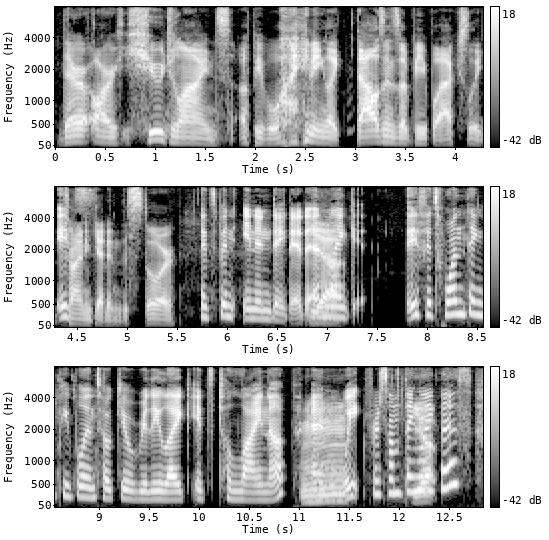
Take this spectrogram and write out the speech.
there are huge lines of people waiting, like thousands of people actually It's- trying to get in this store. it's been inundated, and Yeah. like. If it's one thing people in Tokyo really like, it's to line up and wait for something Yep. like this.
